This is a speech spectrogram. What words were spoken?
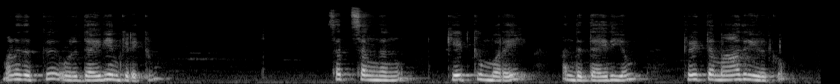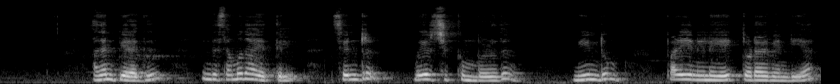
மனதுக்கு ஒரு தைரியம் கிடைக்கும். சத் சங்கம் கேட்கும் வரை அந்த தைரியம் கிடைத்த மாதிரி இருக்கும். அதன் பிறகு இந்த சமுதாயத்தில் சென்று முயற்சிக்கும் பொழுது மீண்டும் பழைய நிலையை தொடர வேண்டிய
